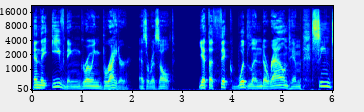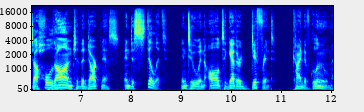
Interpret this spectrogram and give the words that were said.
and the evening growing brighter as a result. Yet the thick woodland around him seemed to hold on to the darkness and distill it into an altogether different kind of gloom.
